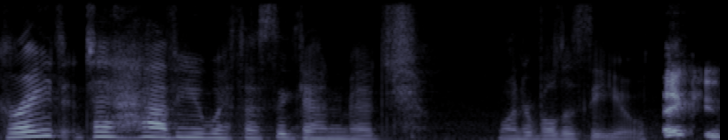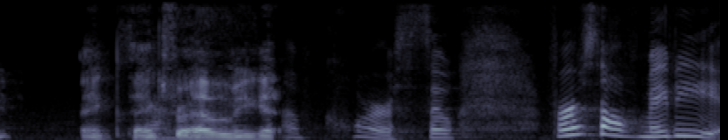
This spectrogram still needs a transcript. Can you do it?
Great to have you with us again, Mitch. Wonderful to see you. Thank you. Thank, thanks for having me again. Of course. So, first off, maybe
